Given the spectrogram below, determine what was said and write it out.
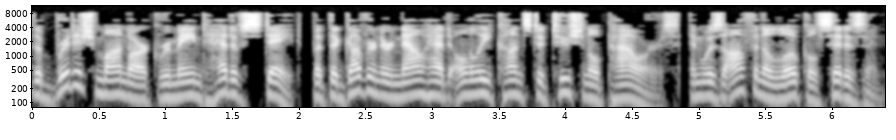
The British monarch remained head of state, but the governor now had only constitutional powers, and was often a local citizen.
